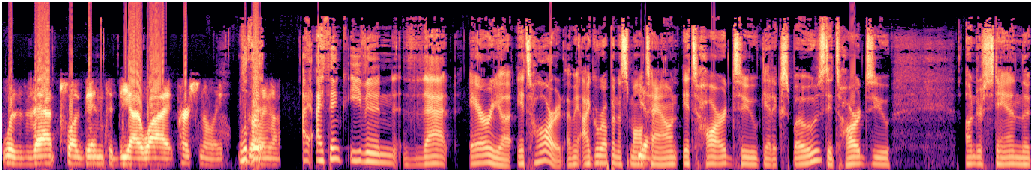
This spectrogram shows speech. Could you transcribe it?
was that plugged into DIY personally Well, the- up. I, I think even that area, it's hard. I mean, I grew up in a small Yeah. town. It's hard to get exposed. It's hard to understand the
